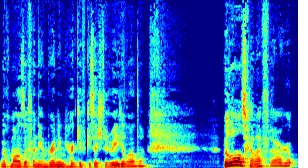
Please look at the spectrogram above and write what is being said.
nogmaals, dat van die branding ga ik even laten, willen we ons gaan afvragen,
